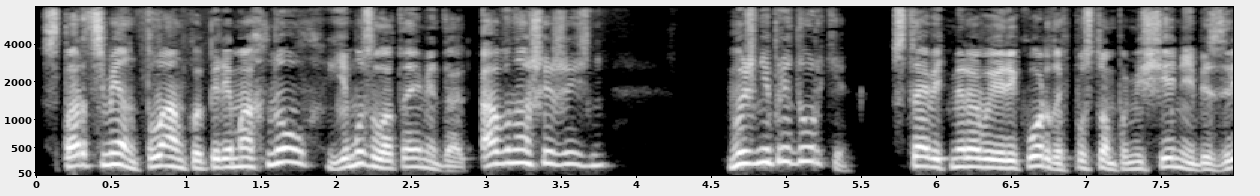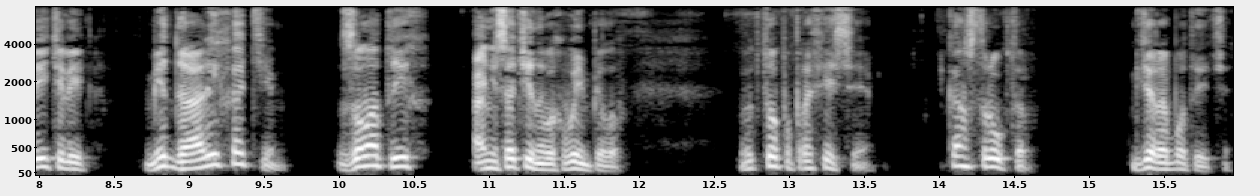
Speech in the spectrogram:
Спортсмен планку перемахнул, ему золотая медаль. А в нашей жизни? Мы же не придурки. Ставить мировые рекорды в пустом помещении без зрителей. Медалей хотим. Золотых, а не сатиновых вымпелов. Вы кто по профессии? Конструктор. Где работаете?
